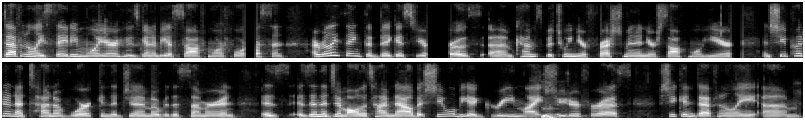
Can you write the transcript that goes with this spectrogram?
definitely Sadie Moyer, who's going to be a sophomore for us. And I really think the biggest year growth um, comes between your freshman and your sophomore year. And she put in a ton of work in the gym over the summer and is is in the gym all the time now. But she will be a green light shooter for us. She can definitely um,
